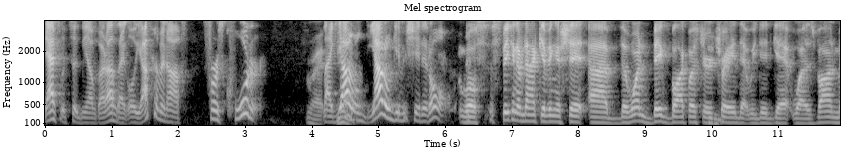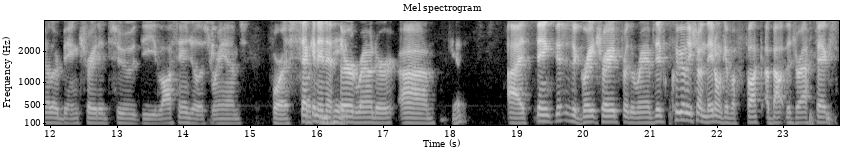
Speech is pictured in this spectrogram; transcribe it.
That's what took me off guard. I was like, oh, y'all coming off first quarter. Right. Like y'all don't y'all don't give a shit at all. Well, speaking of not giving a shit, uh, the one big blockbuster Mhm. trade that we did get was Von Miller being traded to the Los Angeles Rams for a second and a Fucking third rounder. Um, Yep. I think this is a great trade for the Rams. They've clearly shown they don't give a fuck about the draft picks.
